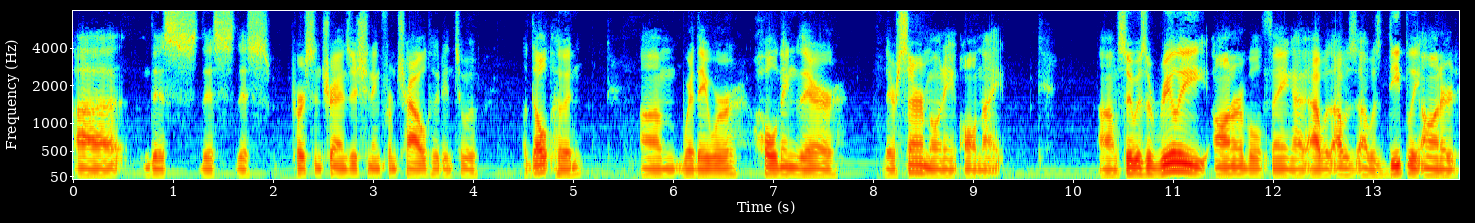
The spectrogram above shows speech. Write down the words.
uh, this this this person transitioning from childhood into adulthood, um, where they were holding their their ceremony all night. Um, so it was a really honorable thing. I, I, was I was I was deeply honored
